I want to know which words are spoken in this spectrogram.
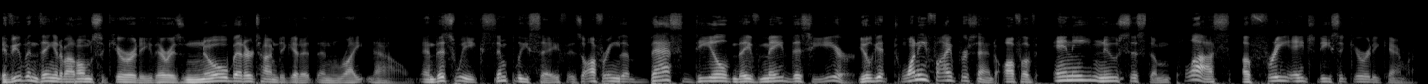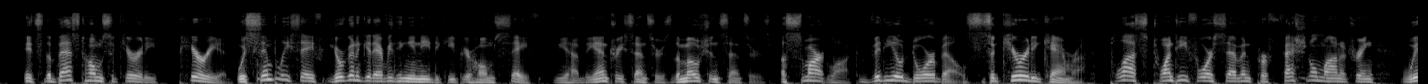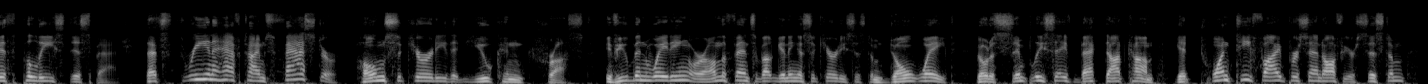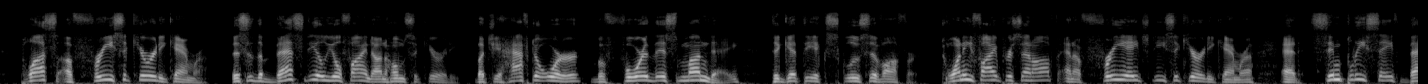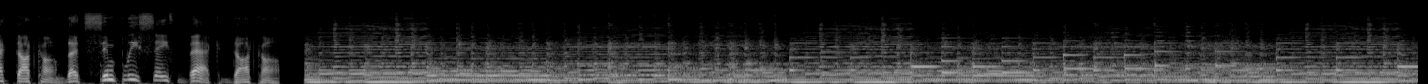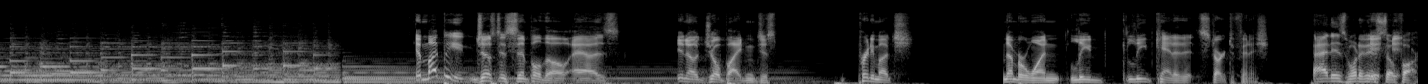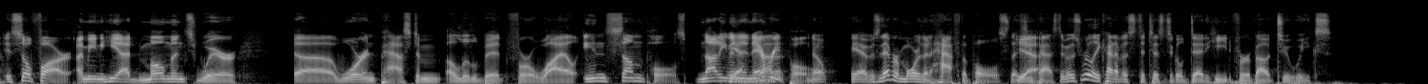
If you've been thinking about home security, there is no better time to get it than right now. And this week, SimpliSafe is offering the best deal they've made this year. You'll get 25% off of any new system plus a free HD security camera. It's the best home security, period. With SimpliSafe, you're going to get everything you need to keep your home safe. You have the entry sensors, the motion sensors, a smart lock, video doorbells, security camera, plus 24 7 professional monitoring with police dispatch. That's three and a half times faster. Home security that you can trust. If you've been waiting or on the fence about getting a security system, don't wait. Go to simplisafebeck.com. Get 25% off your system plus a free security camera. This is the best deal you'll find on home security, but you have to order before this Monday to get the exclusive offer. 25% off and a free HD security camera at simplisafebeck.com. That's simplisafebeck.com. might be just as simple though as you know Joe Biden just pretty much number one lead lead candidate start to finish. That is what it is so It- far. it- so far, I mean, he had moments where uh, Warren passed him a little bit for a while in some polls, not even Yeah, in every a- poll. Nope. Yeah, it was never more than half the polls that Yeah. she passed him. It was really kind of a statistical dead heat for about two weeks.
